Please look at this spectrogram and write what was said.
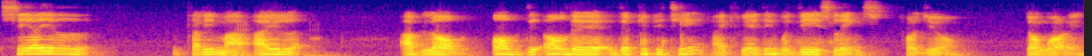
See, I'll, Kalima, I'll upload all the, all the, the PPT I created with these links for you. Don't worry.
